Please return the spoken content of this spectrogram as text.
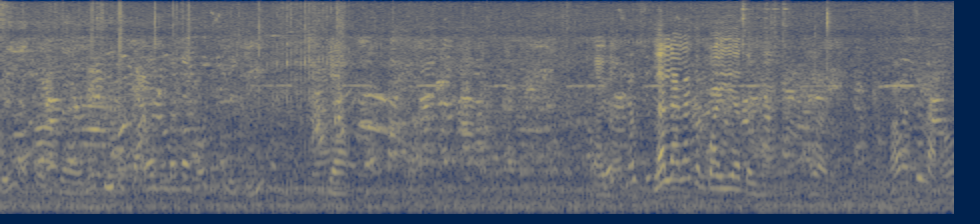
chỉ là tự giấy xí một cái bên đây có địa chỉ Dạ Rồi, lá lá lá con quay từ nào đó anh cứ làm không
